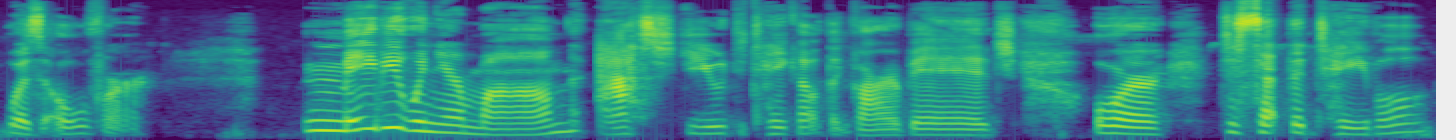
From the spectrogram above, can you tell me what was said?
was over, maybe when your mom asked you to take out the garbage or to set the table,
